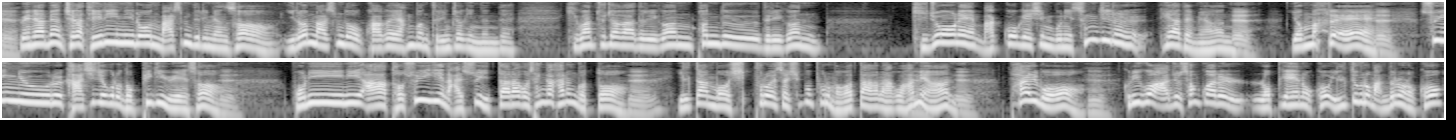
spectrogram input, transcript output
예. 왜냐하면 제가 대리인 이론 말씀드리면서 이런 말씀도 과거에 한번 드린 적이 있는데 기관 투자가들이건 펀드들이건 기존에 맡고 계신 분이 승진을 해야 되면 예. 연말에 예. 수익률을 가시적으로 높이기 위해서 예. 본인이 아 더 수익이 날 수 있다라고 생각하는 것도 네. 일단 뭐 10%에서 15% 먹었다라고 하면 네. 네. 팔고 네. 그리고 아주 성과를 높게 해놓고 1등으로 만들어 놓고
